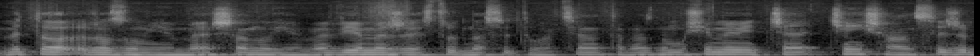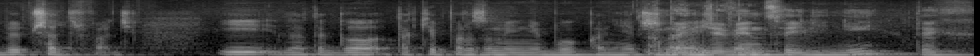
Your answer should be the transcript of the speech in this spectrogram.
My to rozumiemy, szanujemy, wiemy, że jest trudna sytuacja, natomiast no, musimy mieć cie- cień szansy, żeby przetrwać. I dlatego takie porozumienie było A konieczne. będzie i ten- więcej linii, tych,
